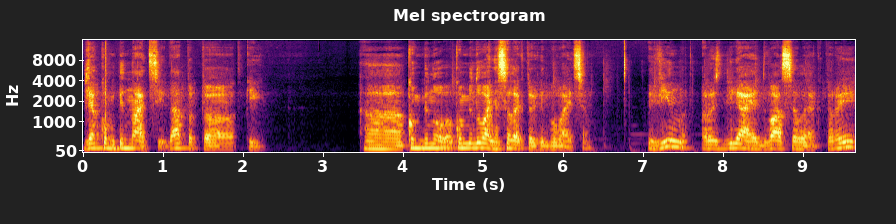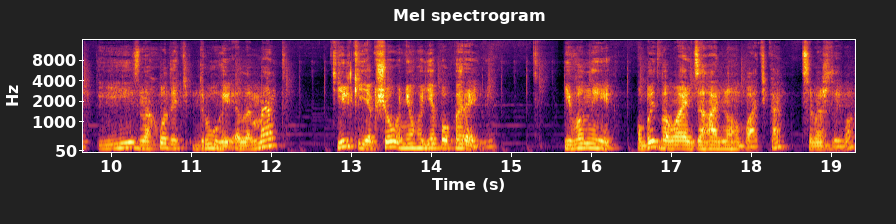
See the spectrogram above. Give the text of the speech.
для комбінацій, да? тобто такий е, комбінування селекторів відбувається. Він розділяє два селектори і знаходить другий елемент тільки якщо у нього є попередній. І вони обидва мають загального батька, це важливо.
